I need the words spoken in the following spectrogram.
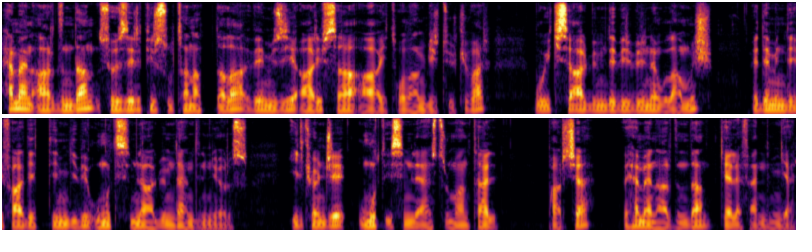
Hemen ardından sözleri Pir Sultan Abdal'a ve müziği Arif Sağ'a ait olan bir türkü var. Bu ikisi albümde birbirine bulanmış ve demin de ifade ettiğim gibi Umut isimli albümden dinliyoruz. İlk önce Umut isimli enstrümantal parça ve hemen ardından Gel Efendim Gel.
